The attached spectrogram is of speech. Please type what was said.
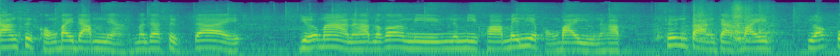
การสึกของใบดำเนี่ยมันจะสึกได้เยอะมากนะครับ แล้วก็มีมีความไม่เรียบของใบอยู่นะครับ ซึ่งต่างจากใบล็อกโป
